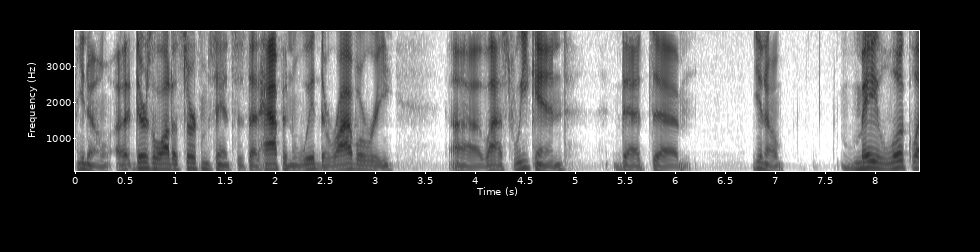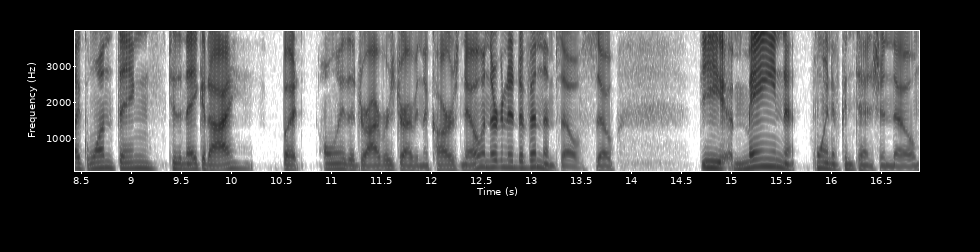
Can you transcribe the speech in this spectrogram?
you know, uh, there's a lot of circumstances that happen with the rivalry uh, last weekend that, uh, you know, may look like one thing to the naked eye, but only the drivers driving the cars know, and they're going to defend themselves. So, the main point of contention, though,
